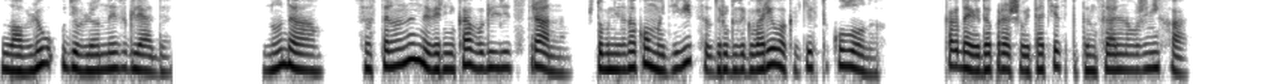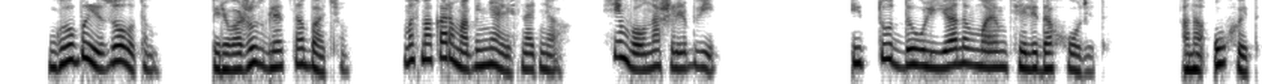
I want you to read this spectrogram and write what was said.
Ловлю удивленные взгляды. Ну да, со стороны наверняка выглядит странным, чтобы незнакомая девица вдруг заговорила о каких-то кулонах, когда ее допрашивает отец потенциального жениха. Голубые с золотом. Перевожу взгляд на батю. Мы с Макаром обменялись на днях. Символ нашей любви. И тут до Ульяна в моем теле доходит. Она ухает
